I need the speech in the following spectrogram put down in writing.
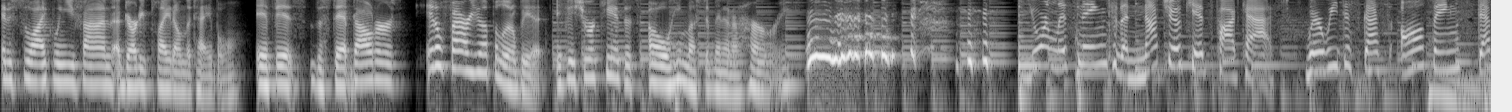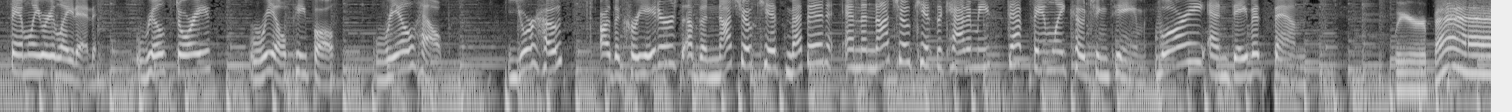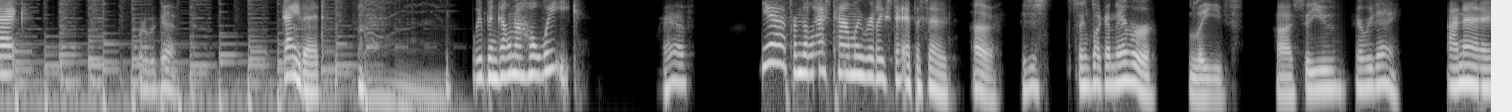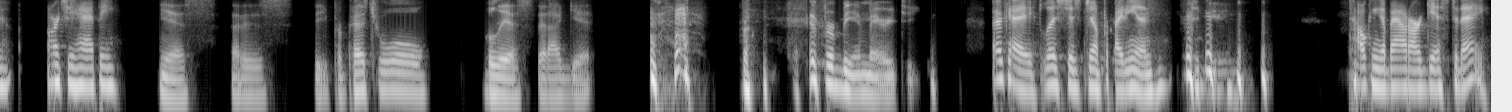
It's like when you find a dirty plate on the table. If it's the stepdaughters, it'll fire you up a little bit. If it's your kids, it's, oh, he must have been in a hurry. You're listening to the Nacho Kids podcast, where we discuss all things step family related real stories, real people, real help. Your hosts are the creators of the Nacho Kids Method and the Nacho Kids Academy Step Family Coaching Team, Lori and David Sims. We're back. Where do we go? David, we've been gone a whole week. We have. Yeah, from the last time we released an episode. Oh, it just seems like I never leave. I see you every day. I know. Aren't you happy? Yes, that is the perpetual bliss that I get for being married to you. Okay, let's just jump right in to talking about our guest today.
